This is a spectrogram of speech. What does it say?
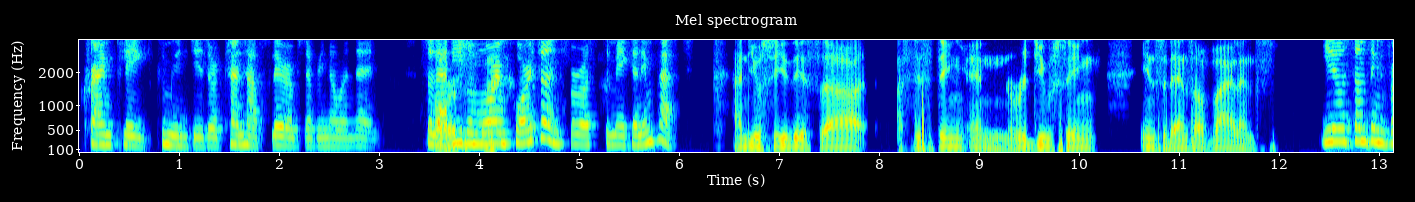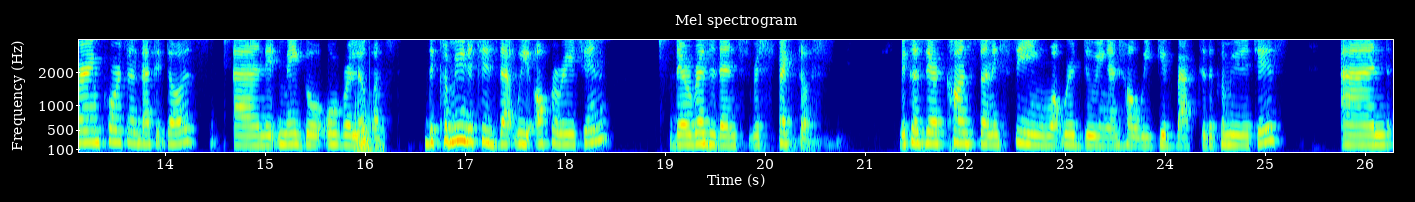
crime plagued communities or can have flare ups every now and then. So that's even more important for us to make an impact and you see this uh, assisting in reducing incidents of violence you know something very important that it does and it may go overlooked but the communities that we operate in their residents respect us because they're constantly seeing what we're doing and how we give back to the communities and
